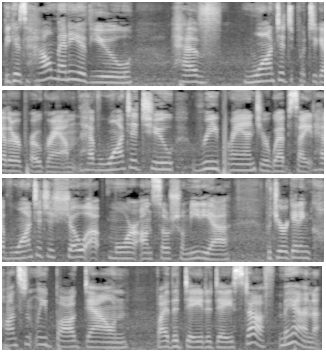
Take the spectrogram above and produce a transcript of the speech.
Because how many of you have wanted to put together a program, have wanted to rebrand your website, have wanted to show up more on social media? But you're getting constantly bogged down by the day to day stuff. Man,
